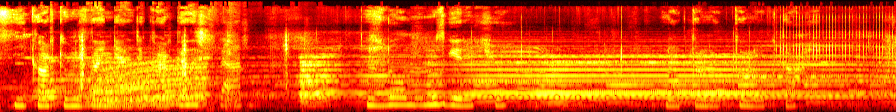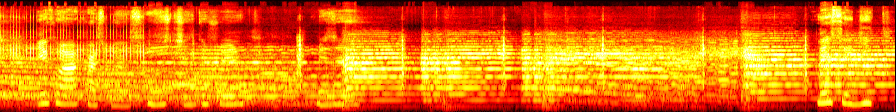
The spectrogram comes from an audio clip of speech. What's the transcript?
Sik arkamızdan gelecek arkadaşlar. Hızlı olmamız gerekiyor. Nokta nokta nokta. İlk olarak kaçmalıyız. Hızlı çizgi film bize... Neyse git.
